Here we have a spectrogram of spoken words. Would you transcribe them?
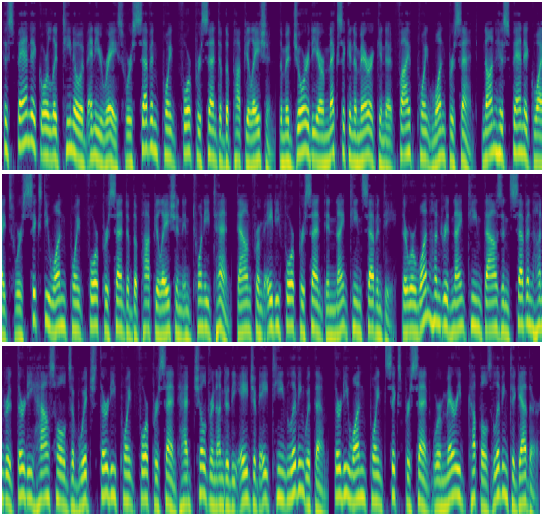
Hispanic or Latino of any race were 7.4% of the population the majority are Mexican American at 5.1%, non-Hispanic whites were 61.4% of the population in 2010, down from 84% in 1970. There were 119,730 households of which 30.4% had children under the age of 18 living with them, 31.6% were married couples living together,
